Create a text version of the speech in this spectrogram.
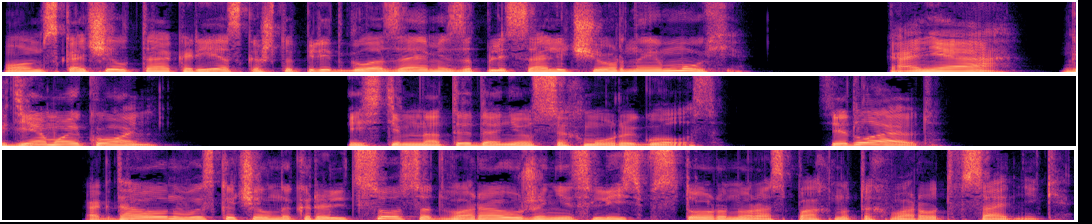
Он вскочил так резко, что перед глазами заплясали черные мухи. "Коня! Где мой конь?" Из темноты донесся хмурый голос. "Седлают". Когда он выскочил на крыльцо, со двора уже неслись в сторону распахнутых ворот всадники.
